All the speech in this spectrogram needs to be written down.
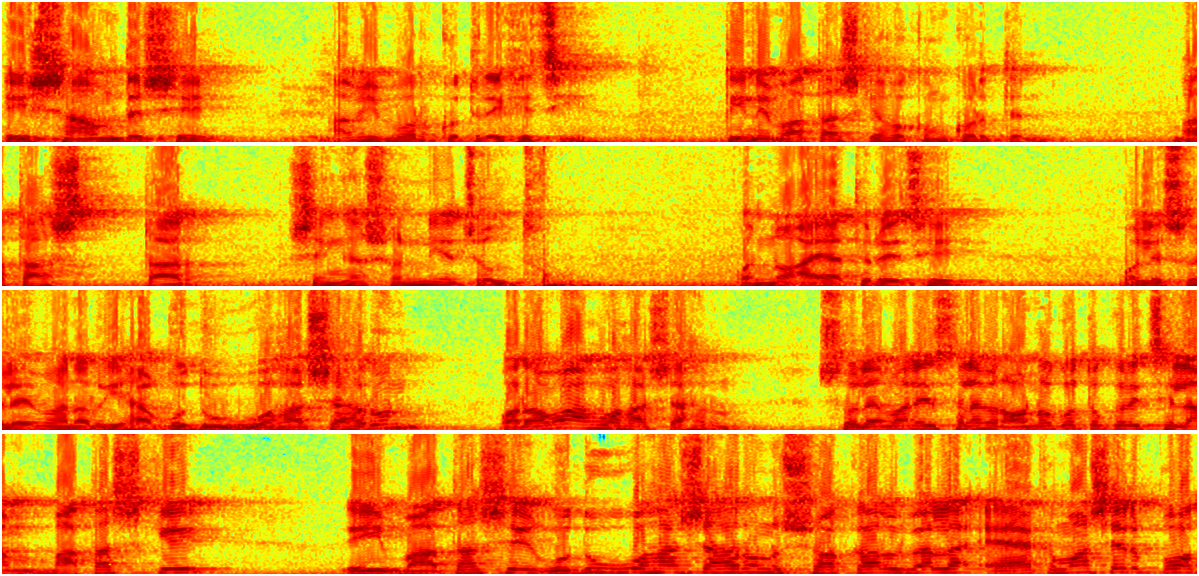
এই সামদেশে আমি বরকত রেখেছি। তিনি বাতাসকে হুকুম করতেন, বাতাস তার সিংহাসন নিয়ে চলত। অন্য আয়াতে রয়েছে বলে সুলেমান রিহা গদু ওয়াহা শাহরুন ও রওয়া ওয়াহা শাহরুন। সুলেমান আলী ইসলামের অনগত করেছিলাম বাতাসকে। এই বাতাসে গদু ওয়াহা শাহরুন সকালবেলা এক মাসের পথ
